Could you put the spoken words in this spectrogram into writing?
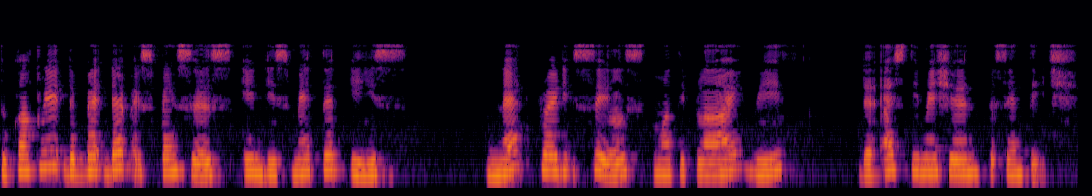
To calculate the bad debt expenses in this method is net credit sales multiply with the estimation percentage.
